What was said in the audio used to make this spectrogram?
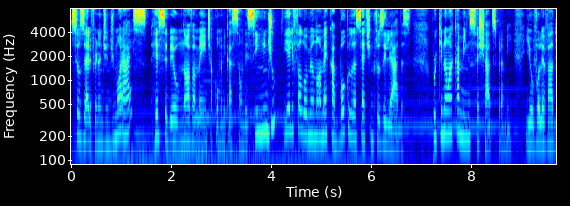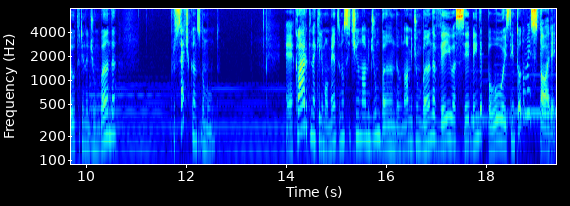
seu Zélio Fernandinho de Moraes recebeu novamente a comunicação desse índio e ele falou: Meu nome é Caboclo das Sete Encruzilhadas, porque não há caminhos fechados para mim, e eu vou levar a doutrina de Umbanda para os sete cantos do mundo. É claro que naquele momento não se tinha o nome de Umbanda, o nome de Umbanda veio a ser bem depois, tem toda uma história,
